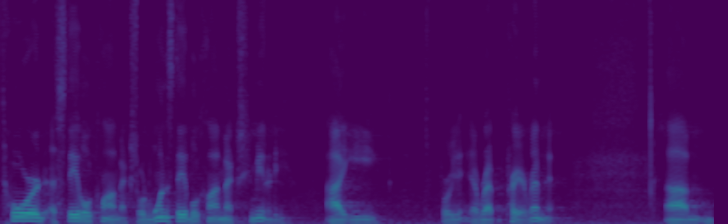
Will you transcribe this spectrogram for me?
toward a stable climax, toward one stable climax community, i.e., for a prairie remnant. Um,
